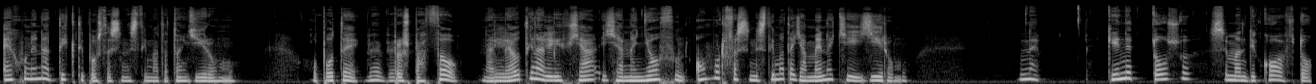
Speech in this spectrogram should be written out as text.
έχουν ένα αντίκτυπο στα συναισθήματα των γύρω μου. Οπότε προσπαθώ να λέω την αλήθεια για να νιώθουν όμορφα συναισθήματα για μένα και η γύρω μου. Ναι. Και είναι τόσο σημαντικό αυτό.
